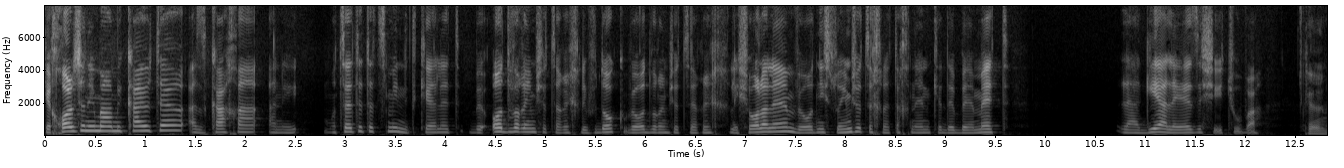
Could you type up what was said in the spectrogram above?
ככל שאני מעמיקה יותר, אז ככה אני מוצאת את עצמי נתקלת בעוד דברים שצריך לבדוק, ועוד דברים שצריך לשאול עליהם, ועוד ניסויים שצריך לתכנן כדי באמת להגיע לאיזושהי תשובה. כן.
